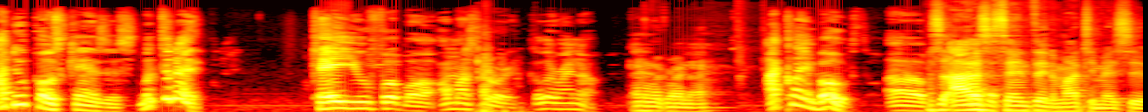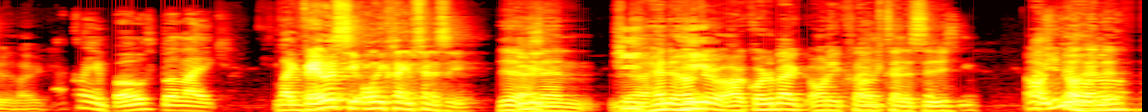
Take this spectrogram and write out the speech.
I do post Kansas. Look today. KU football on my story. Go look right now. I'm gonna look right now. I claim both. Uh, That's, I asked the same thing to my teammates too. Like, I claim both, but like Like Velus, he only claims Tennessee. yeah. He's- and then he- uh, Hendon he- Hooker, our quarterback, only claims only claims Tennessee. Oh, I you know still, Hendon.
